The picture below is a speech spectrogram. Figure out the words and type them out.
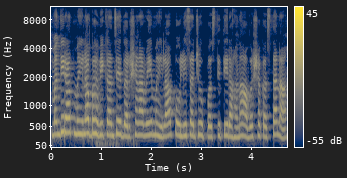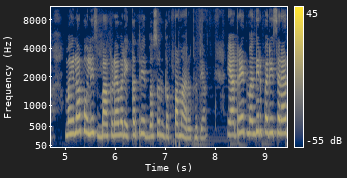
मंदिरात महिला भाविकांचे दर्शनावेळी महिला पोलिसांची उपस्थिती राहणं आवश्यक असताना महिला पोलीस बाकड्यावर एकत्रित बसून गप्पा मारत होत्या. यात्रेत मंदिर परिसरात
